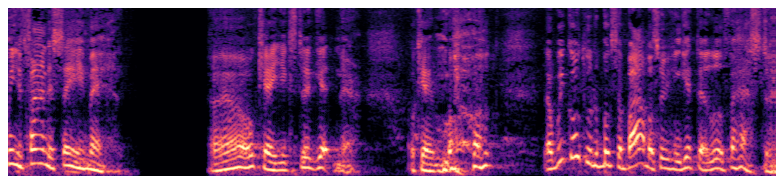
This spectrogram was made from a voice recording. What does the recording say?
When you find it, say amen. Uh, okay, you're still getting there. Okay, Mark. Now we go through the books of Bible so you can get there a little faster.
